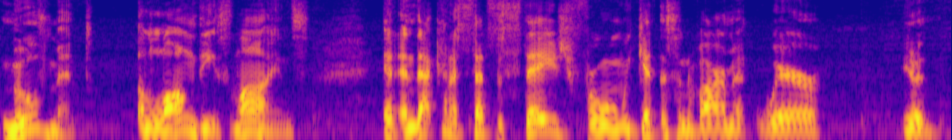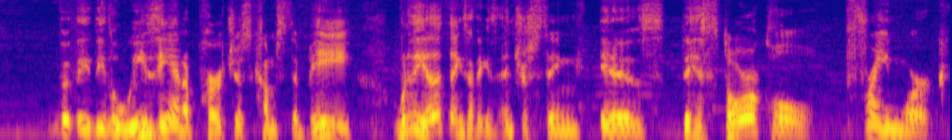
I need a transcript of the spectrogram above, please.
movement along these lines, and, and that kind of sets the stage for when we get this environment where, you know, the, the, the Louisiana Purchase comes to be. One of the other things I think is interesting is the historical framework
